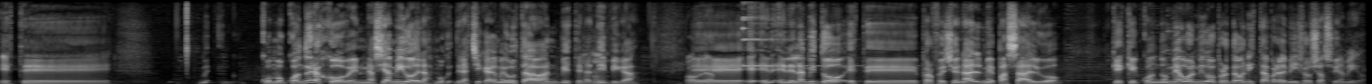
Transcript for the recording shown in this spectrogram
este, como cuando era joven, me hacía amigo de las, de las chicas que me gustaban, viste, la típica. Eh, en, en el ámbito este, profesional me pasa algo, que es que cuando me hago amigo protagonista, para mí yo ya soy amigo.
